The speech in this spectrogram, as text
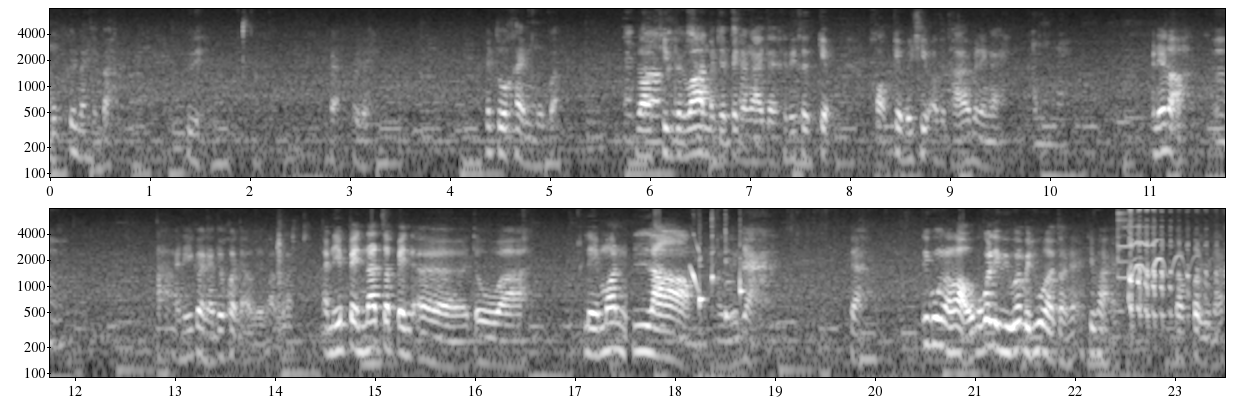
มุกขึ้นมาเห็นปะ ดูดิเนี่ยดูดิเป็นตัวไข่มุกอะในลตัวองชิมกันว่ามันจะเป็นยังไง แต่คือนี่คือเก็บของเก็บไว้ชิมเอาสุดท้ายว่าเป็นยังไง อันนี้ไหมอันนี้เหรอ อืมอะอันนี้ก่อนนะทุกคนเอาเลยเอาก่อนอันนี้เป็นน่าจะเป็นเอ่อตัวเลมอนลามอะไรสักอย่างเนี่ยที่กูเหงาๆกูก็รีวิวกันไปทั่วตอนเนี้ยที่ผ่านเราเปิดอยู่นะ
